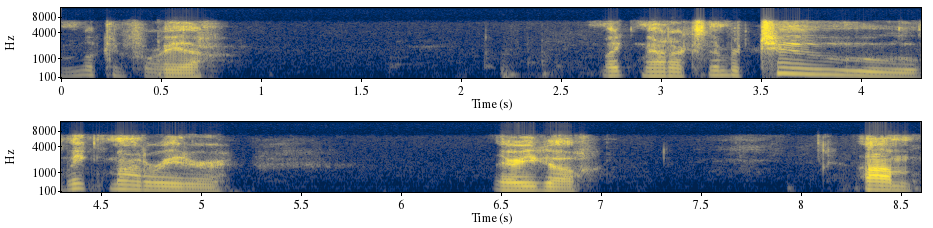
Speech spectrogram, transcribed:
I'm looking for you. Mike Maddox, number two, make moderator. There you go. Um,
